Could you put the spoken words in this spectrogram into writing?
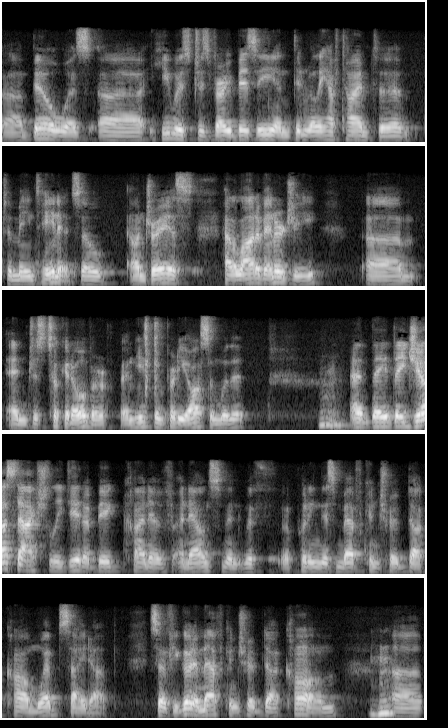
uh, Bill, was uh, he was just very busy and didn't really have time to to maintain it. So Andreas had a lot of energy um, and just took it over, and he's been pretty awesome with it. Hmm. And they, they just actually did a big kind of announcement with uh, putting this mefcontrib.com website up. So if you go to mefcontrib.com, mm-hmm. um,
